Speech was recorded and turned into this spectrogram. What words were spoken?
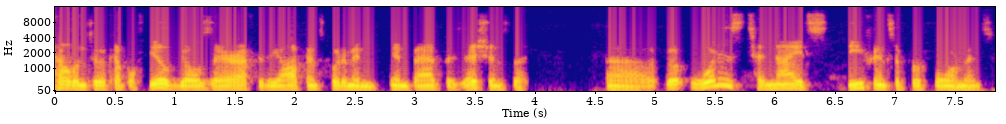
held them to a couple field goals there after the offense put them in in bad positions. But uh, but what does tonight's defensive performance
